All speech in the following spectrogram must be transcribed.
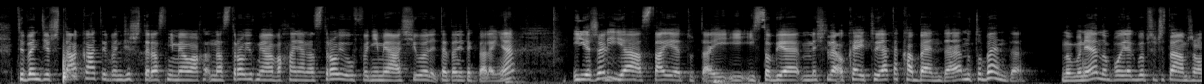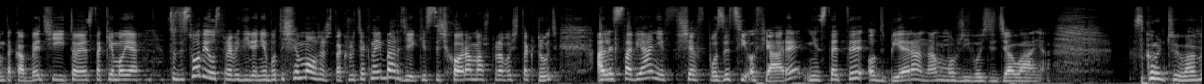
Ty będziesz taka, ty będziesz teraz nie miała nastrojów, miała wahania nastrojów, nie miała siły itd., tak itd., tak nie? I jeżeli ja staję tutaj i, i sobie myślę, okej, okay, to ja taka będę, no to będę. No bo nie, no bo jakby przeczytałam, że mam taka być i to jest takie moje w cudzysłowie usprawiedliwienie, bo ty się możesz tak czuć jak najbardziej. Jak jesteś chora, masz prawo się tak czuć, ale stawianie się w pozycji ofiary niestety odbiera nam możliwość działania. Skończyłam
